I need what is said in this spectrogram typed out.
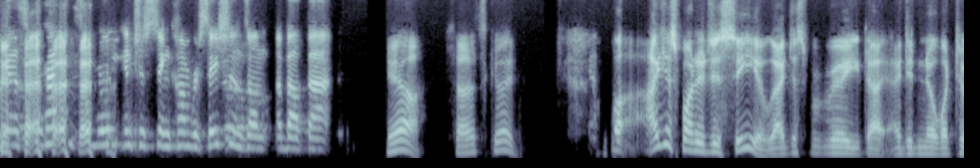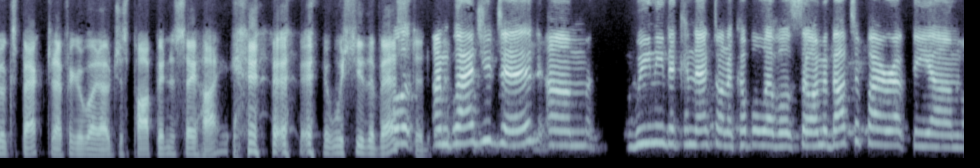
Yes, we're having some really interesting conversations on about that. Yeah, so that's good. Well, I just wanted to see you. I just really, I, I didn't know what to expect, and I figured, well, I'd just pop in to say hi. Wish you the best. Well, and- I'm glad you did. Um, we need to connect on a couple levels. So I'm about to fire up the um,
